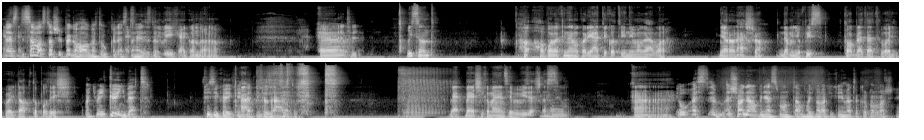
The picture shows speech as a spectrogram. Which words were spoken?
Ezt szavaztassuk meg a hallgatókkal ezt, ezt a helyzetet. Ezt végig kell gondolnom. Hát, hogy... Viszont, ha, ha valaki nem akar játékot vinni magával nyaralásra, de mondjuk visz tabletet, vagy, vagy laptopot is. Vagy mondjuk könyvet. Fizikai könyvet, hát, mint az állatok. Be, beesik a menencébe, vizes lesz. Na jó. Uh, Jó, ezt, sajnálom, hogy ezt mondtam, hogy valaki könyvet akar olvasni.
